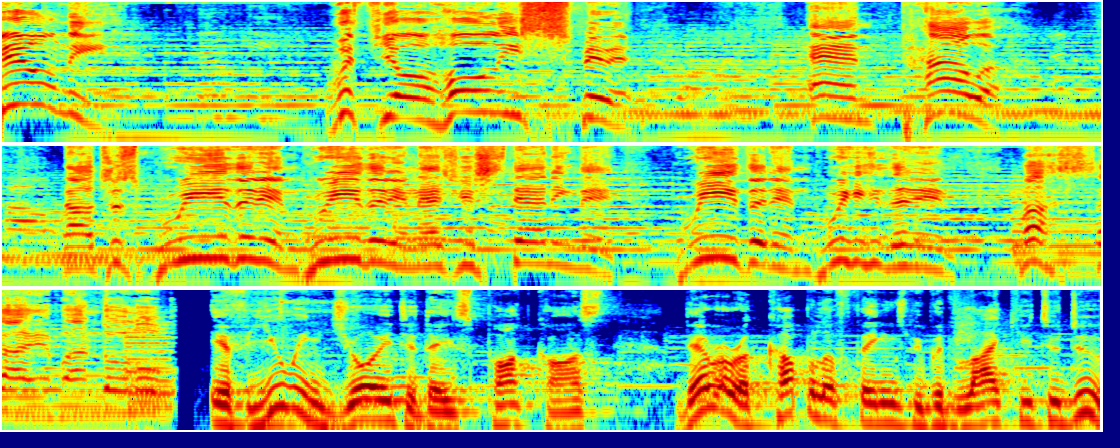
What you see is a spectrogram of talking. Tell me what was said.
fill me with your Holy Spirit and power. Now just breathe it in, breathe it in as you're standing there. Breathe it in, breathe it in. If you enjoyed today's podcast, there are a couple of things we would like you to do.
